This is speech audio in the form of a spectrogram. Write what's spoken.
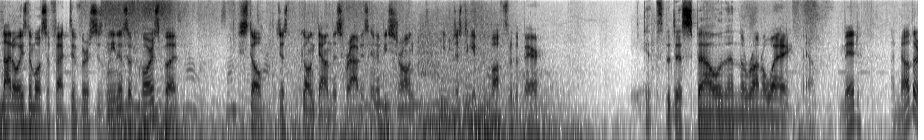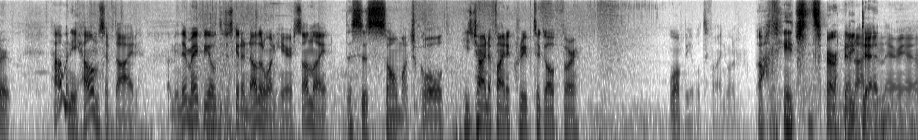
Not always the most effective versus Lina's, of course, but is still, just going down this route is going to be strong, even just to give the buff for the bear. Gets the dispel and then the runaway. Yeah, mid, another, how many Helms have died? I mean, they might be able to just get another one here. Sunlight, This is so much gold. he's trying to find a creep to go for. Won't be able to find one. Oh, the ancient's already dead. even there, yeah.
